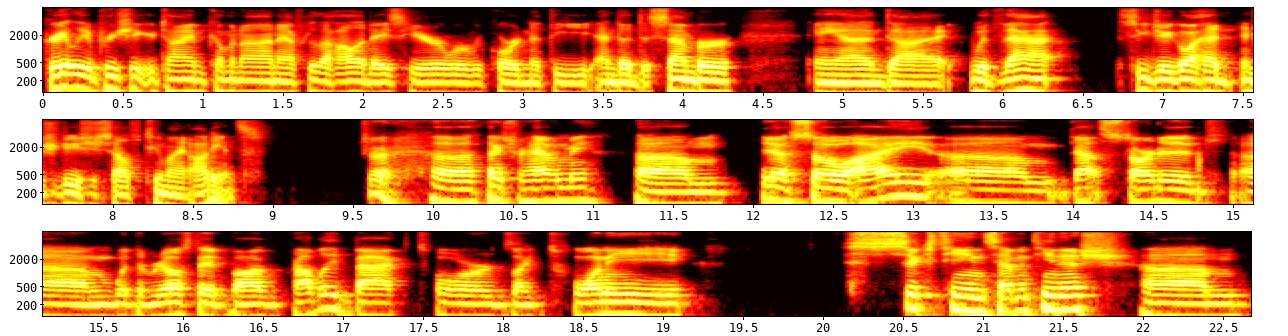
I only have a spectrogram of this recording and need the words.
greatly appreciate your time coming on after the holidays here. We're recording at the end of December. And uh, with that, CJ, go ahead, introduce yourself to my audience. Sure. Uh, thanks for having me. Um, yeah, so I um, got started um, with the real estate bug probably back towards like 20, 16, 17 ish. Um,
